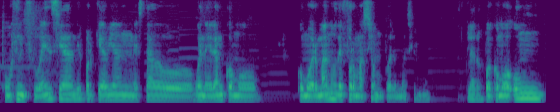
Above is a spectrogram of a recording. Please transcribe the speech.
tuvo una influencia, Daniel, porque habían estado, bueno, eran como, como hermanos de formación, podemos decir, ¿no? Claro. Pues como un,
